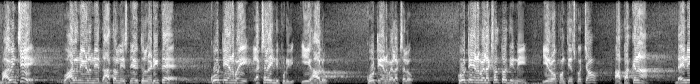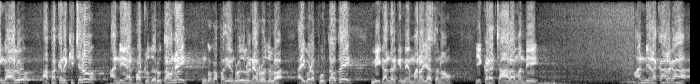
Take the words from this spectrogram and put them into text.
భావించి వాళ్ళని వీళ్ళని దాతల్ని స్నేహితులను అడిగితే కోటి ఎనభై లక్షలైంది ఇప్పుడు ఇది ఈ హాలు. కోటి ఎనభై లక్షలు. కోటి ఎనభై లక్షలతో దీన్ని ఈ రూపం తీసుకొచ్చాం. ఆ పక్కన డైనింగ్ హాలు ఆ పక్కన కిచెను అన్ని ఏర్పాట్లు జరుగుతూ ఉన్నాయి. ఇంకొక పదిహేను రోజులు నెల రోజుల్లో అవి కూడా పూర్తవుతాయి. మీకు అందరికీ మేము మనవి చేస్తున్నాం. ఇక్కడ చాలామంది అన్ని రకాలుగా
